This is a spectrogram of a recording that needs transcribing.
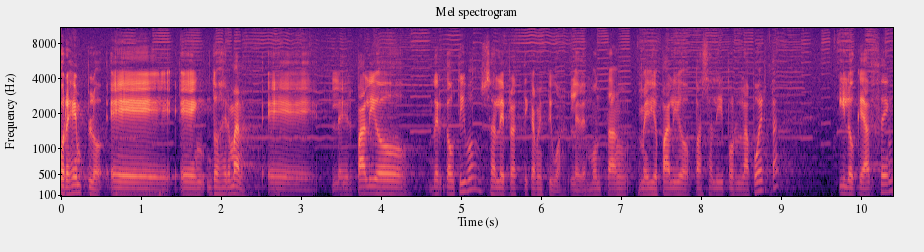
por ejemplo, eh, en Dos Hermanas, eh, el palio del cautivo sale prácticamente igual. Le desmontan medio palio para salir por la puerta y lo que hacen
